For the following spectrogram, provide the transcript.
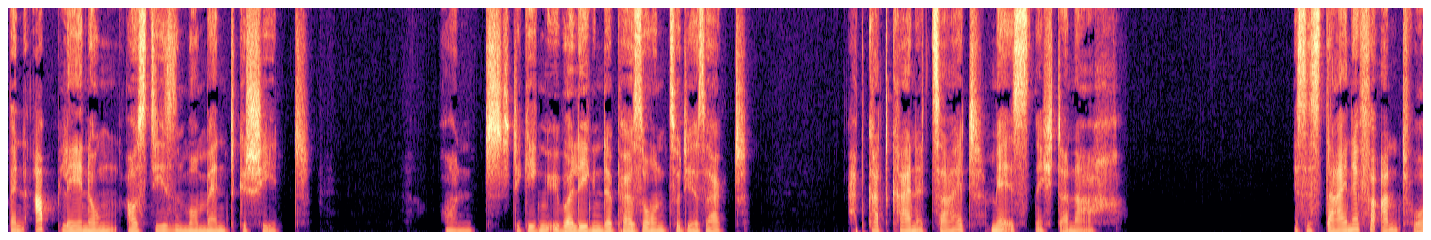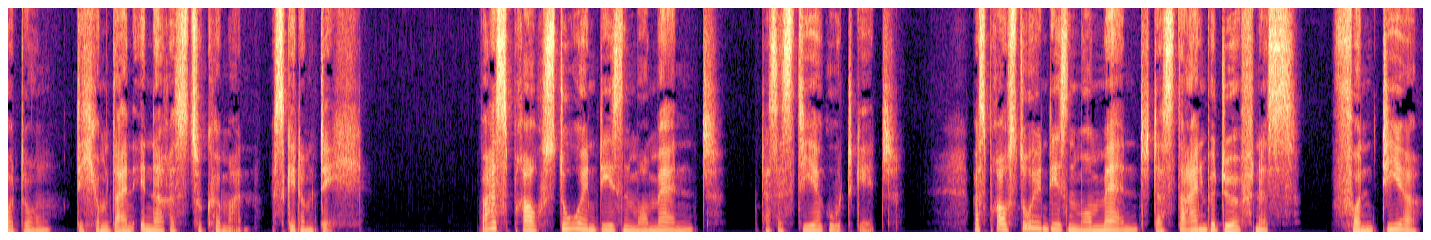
Wenn Ablehnung aus diesem Moment geschieht und die gegenüberliegende Person zu dir sagt, hab grad keine Zeit, mir ist nicht danach. Es ist deine Verantwortung, dich um dein Inneres zu kümmern. Es geht um dich. Was brauchst du in diesem Moment, dass es dir gut geht? Was brauchst du in diesem Moment, dass dein Bedürfnis von dir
